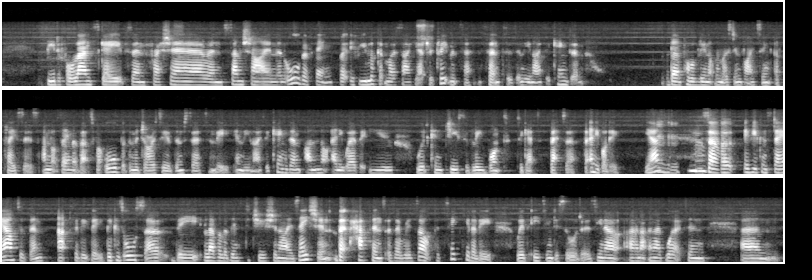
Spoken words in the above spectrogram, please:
beautiful landscapes and fresh air and sunshine and all the things. But if you look at most psychiatric treatment centres in the United Kingdom, they're probably not the most inviting of places. I'm not saying that that's for all, but the majority of them, certainly in the United Kingdom, are not anywhere that you would conducively want to get better for anybody. Yeah? Mm-hmm. yeah? So if you can stay out of them, absolutely. Because also the level of institutionalization that happens as a result, particularly with eating disorders, you know, and, and I've worked in um,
